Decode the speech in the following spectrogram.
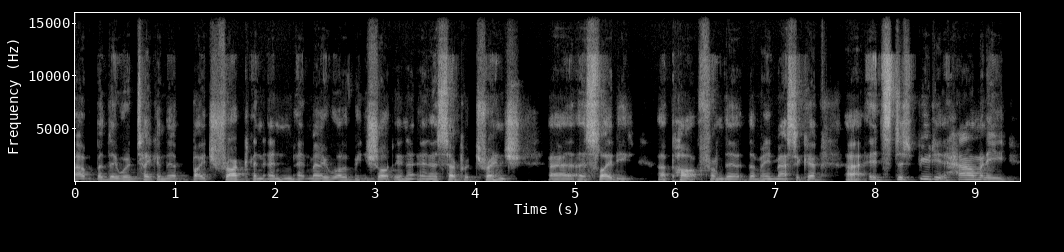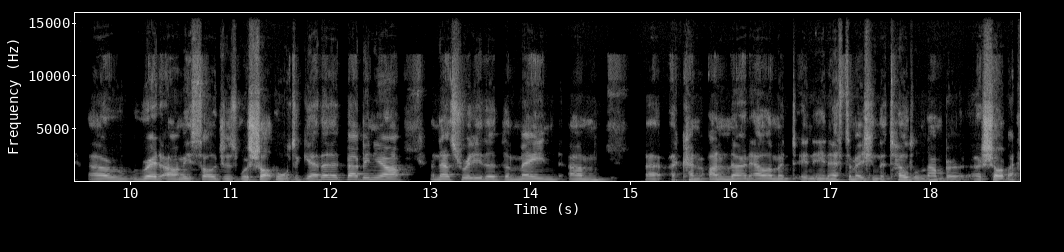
uh, but they were taken there by truck and, and, and may well have been shot in a, in a separate trench, uh, slightly apart from the, the main massacre. Uh, it's disputed how many uh, Red Army soldiers were shot altogether at Babyn Yar, and that's really the, the main um, uh, a kind of unknown element in, in estimating the total number uh, shot.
